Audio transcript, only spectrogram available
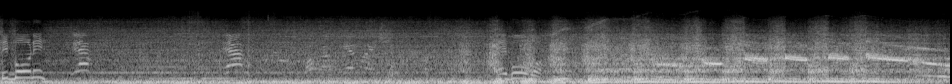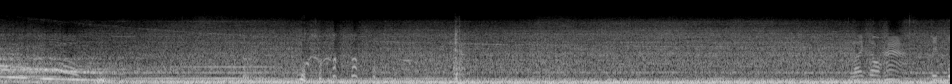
ติดโบนี่ 95ติดโบ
